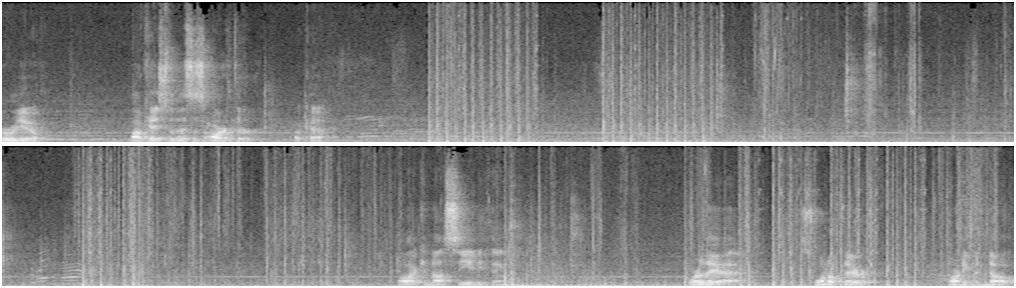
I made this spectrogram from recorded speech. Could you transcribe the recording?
Who are you? Okay, so this is Arthur. Okay. Oh, I cannot see anything. Where are they at? Is one up there? I don't even know.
